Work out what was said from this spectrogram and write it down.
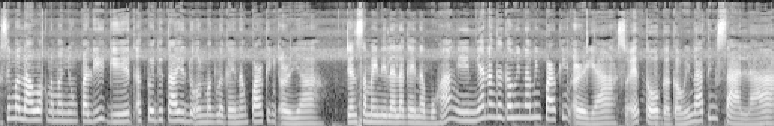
Kasi malawak naman yung paligid at pwede tayo doon maglagay ng parking area. Diyan sa may nilalagay na buhangin, yan ang gagawin naming parking area. So eto, gagawin nating sala.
